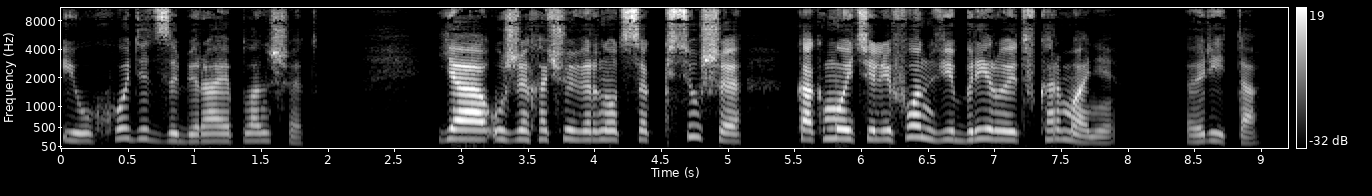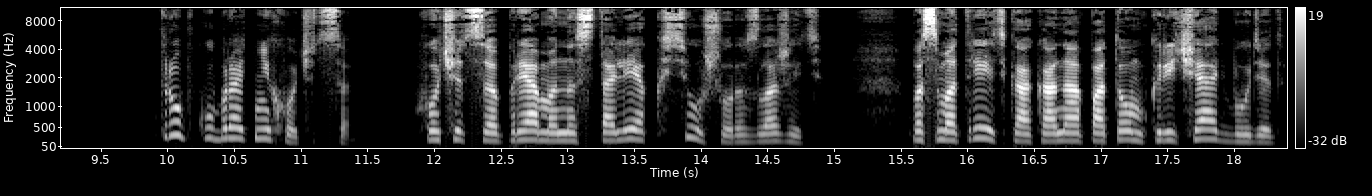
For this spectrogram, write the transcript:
и уходит, забирая планшет. Я уже хочу вернуться к Ксюше, как мой телефон вибрирует в кармане. Рита. Трубку брать не хочется. Хочется прямо на столе Ксюшу разложить посмотреть, как она потом кричать будет,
